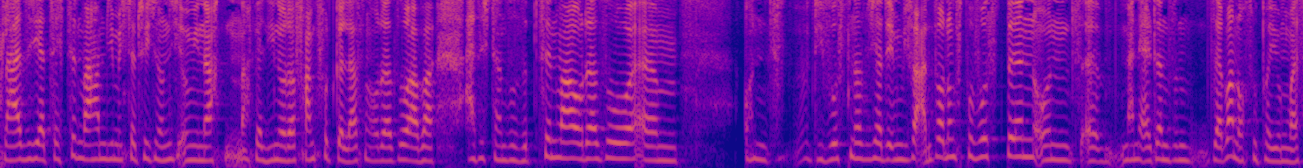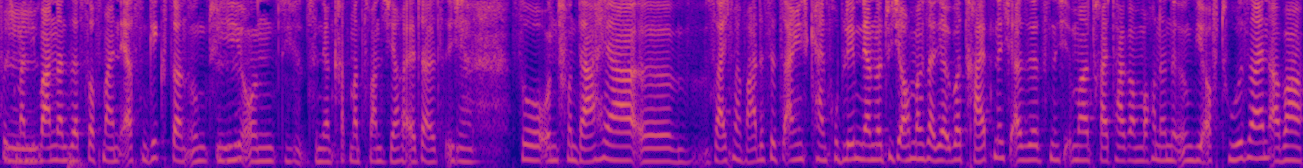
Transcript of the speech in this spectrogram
Klar, als ich jetzt 16 war, haben die mich natürlich noch nicht irgendwie nach, nach Berlin oder Frankfurt gelassen oder so, aber als ich dann so 17 war oder so, ähm, und die wussten, dass ich halt irgendwie verantwortungsbewusst bin und äh, meine Eltern sind selber noch super jung, weißt du, ich meine, die mhm. waren dann selbst auf meinen ersten Gigs dann irgendwie mhm. und die sind ja gerade mal 20 Jahre älter als ich. Ja. So und von daher, äh, sag ich mal, war das jetzt eigentlich kein Problem. Die haben natürlich auch immer gesagt, ja, übertreib nicht, also jetzt nicht immer drei Tage am Wochenende irgendwie auf Tour sein, aber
